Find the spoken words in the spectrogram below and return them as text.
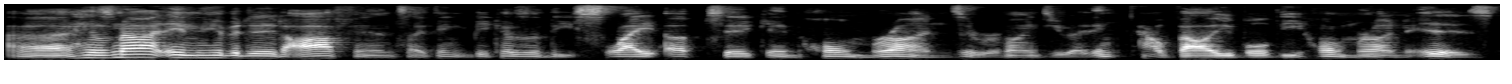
uh, has not inhibited offense, I think, because of the slight uptick in home runs. It reminds you, I think, how valuable the home run is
